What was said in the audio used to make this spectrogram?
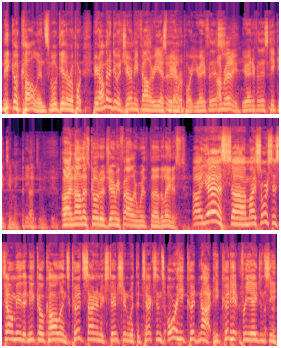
Nico Collins will get a report. Here, I'm going to do a Jeremy Fowler ESPN Yeah. report. You ready for this? I'm ready. You ready for this? Kick it to me. Kick it to me. Kick it All right, now let's go to Jeremy Fowler with uh, the latest. Uh, yes, uh, my sources tell me that Nico Collins could sign an extension with the Texans, or he could not. He could hit free agency,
